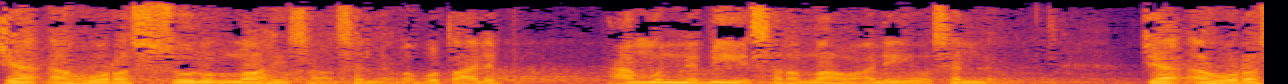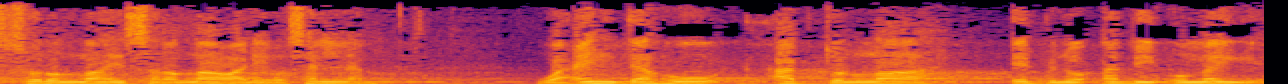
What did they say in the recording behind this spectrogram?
جاءه رسول الله صلى الله عليه وسلم. أبو طالب عم النبي صلى الله عليه وسلم. جاءه رسول الله صلى الله عليه وسلم وعنده عبد الله ابن أبي أمية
